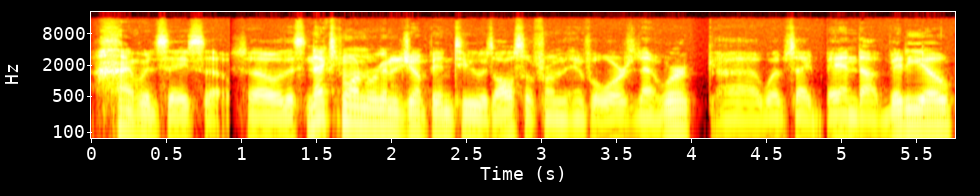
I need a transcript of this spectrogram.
I would say so. So this next one we're going to jump into is also from the Infowars Network uh, website, banned.video.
